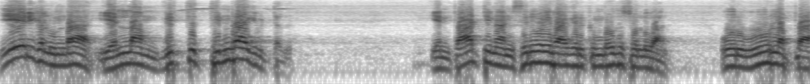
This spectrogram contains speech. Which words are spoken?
ஏரிகள் உண்டா? எல்லாம் வித்து தின்றாகி விட்டது என் பாட்டி நான் சிறுவயதாக இருக்கும்போது சொல்லுவாள் ஒரு ஊர்லப்பா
